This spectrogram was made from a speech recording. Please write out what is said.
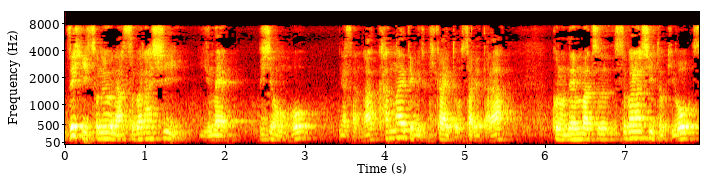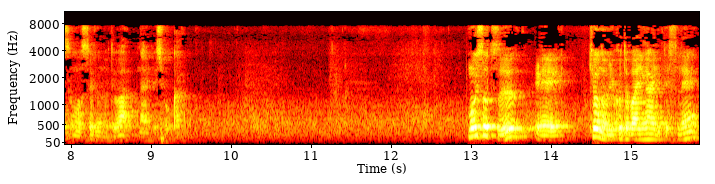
ぜひそのような素晴らしい夢ビジョンを皆さんが考えてみる機会とされたらこの年末素晴らしい時を過ごせるのではないでしょうか。もう一つ、えー、今日の御言葉以外にですね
